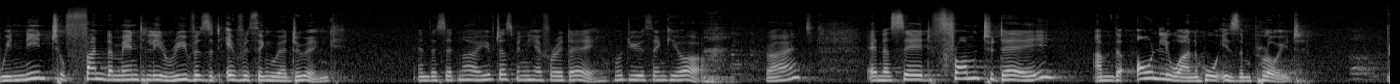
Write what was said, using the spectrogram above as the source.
We need to fundamentally revisit everything we are doing. And they said, No, you've just been here for a day. Who do you think you are? right? And I said, From today, I'm the only one who is employed.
